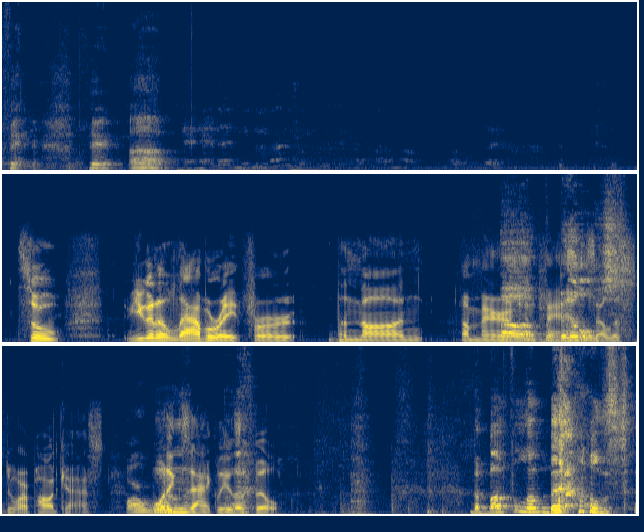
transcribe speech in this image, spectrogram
Fair, fair. Uh, So, you gotta elaborate for the non American Uh, fans that listen to our podcast, Are what exactly is a uh, bill? The Buffalo Bills,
